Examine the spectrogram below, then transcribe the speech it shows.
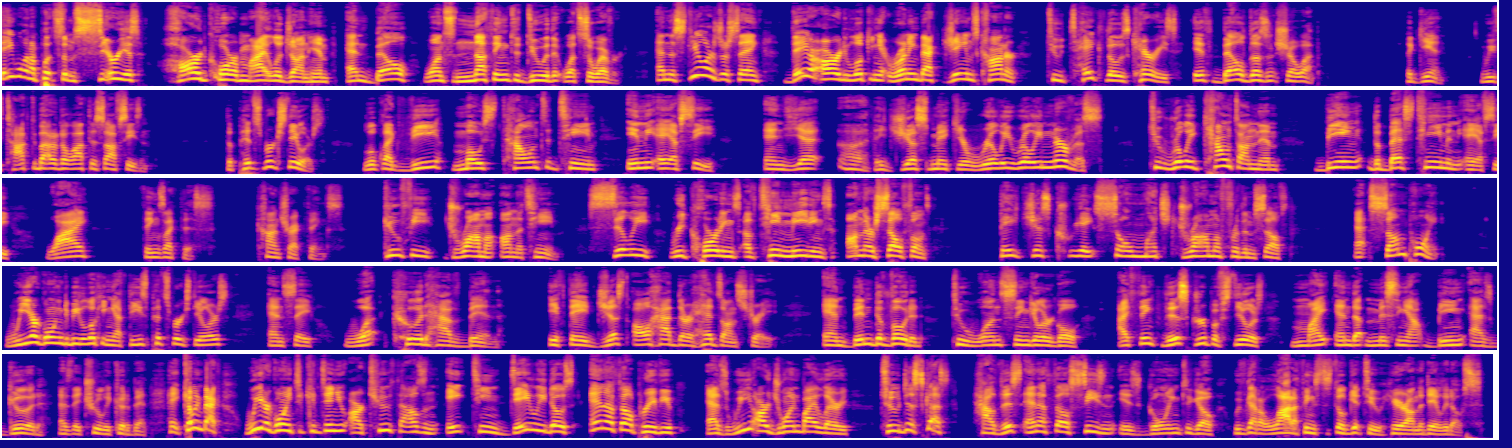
They want to put some serious hardcore mileage on him, and Bell wants nothing to do with it whatsoever. And the Steelers are saying they are already looking at running back James Conner to take those carries if Bell doesn't show up. Again, we've talked about it a lot this offseason. The Pittsburgh Steelers look like the most talented team in the AFC, and yet uh, they just make you really, really nervous to really count on them being the best team in the AFC. Why? Things like this contract things, goofy drama on the team, silly recordings of team meetings on their cell phones. They just create so much drama for themselves. At some point, we are going to be looking at these Pittsburgh Steelers and say, what could have been if they just all had their heads on straight and been devoted to one singular goal? I think this group of Steelers might end up missing out being as good as they truly could have been. Hey, coming back, we are going to continue our 2018 Daly Dose NFL preview as we are joined by Larry to discuss how this NFL season is going to go. We've got a lot of things to still get to here on the Daly Dose.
